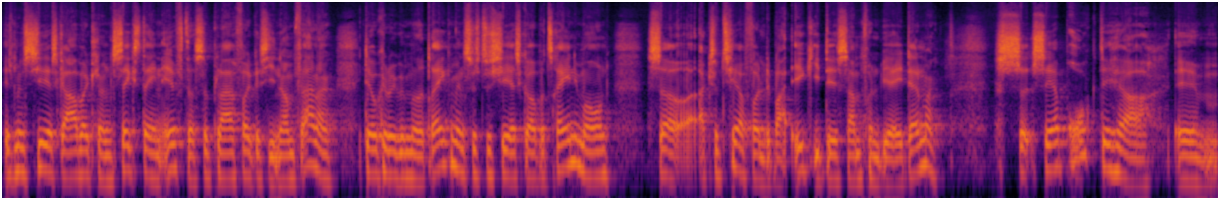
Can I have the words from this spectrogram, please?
Hvis man siger, at jeg skal arbejde klokken 6 dagen efter, så plejer folk at sige, Nå, men fair nok, det er okay, du ikke med at drikke, men hvis du siger, at jeg skal op og træne i morgen, så accepterer folk det bare ikke i det samfund, vi er i Danmark. Så, så jeg brugte det her øhm,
